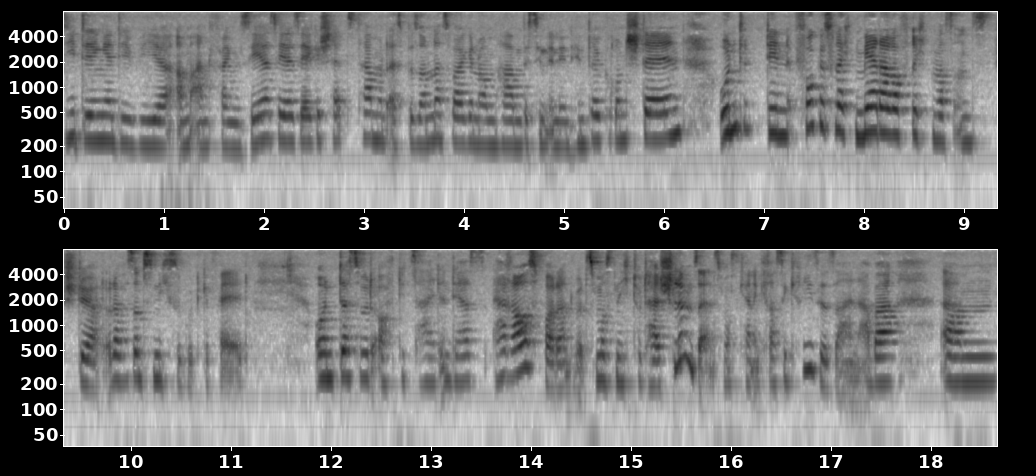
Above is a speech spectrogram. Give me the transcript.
die Dinge, die wir am Anfang sehr, sehr, sehr geschätzt haben und als besonders wahrgenommen haben, ein bisschen in den Hintergrund stellen und den Fokus vielleicht mehr darauf richten, was uns stört oder was uns nicht so gut gefällt. Und das wird oft die Zeit, in der es herausfordernd wird. Es muss nicht total schlimm sein, es muss keine krasse Krise sein, aber ähm,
